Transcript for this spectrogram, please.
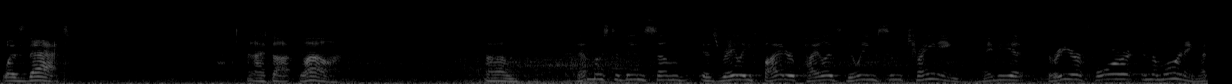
was that? And I thought, Wow, um, that must have been some Israeli fighter pilots doing some training, maybe at three or four in the morning. I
